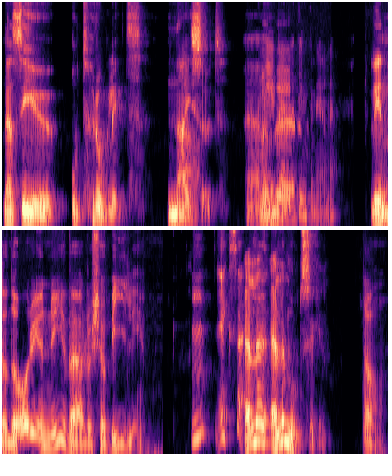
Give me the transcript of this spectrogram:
Den ser ju otroligt nice Ja. ut. Det Eh, är Men, eh, väldigt imponerande. Linda, då har du ju en ny värld att köra bil i. Mm, exakt. Eller, eller motorcykel. Ja.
